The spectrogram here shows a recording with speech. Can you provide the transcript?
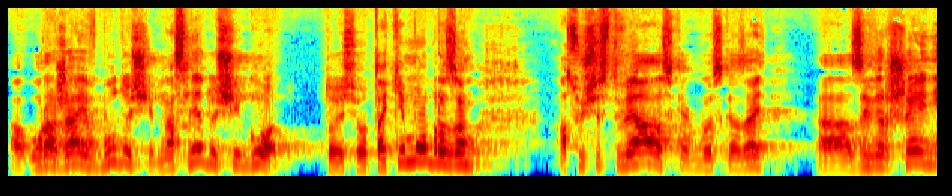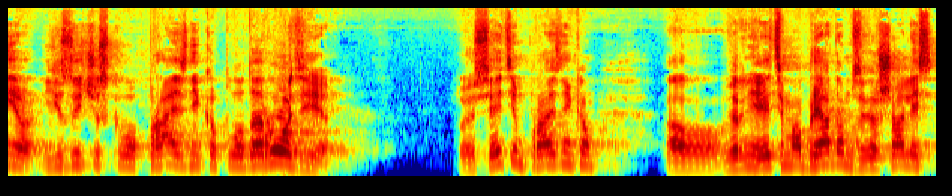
урожай в будущем, на следующий год. То есть вот таким образом осуществлялось, как бы сказать, а, завершение языческого праздника плодородия. То есть этим праздником, а, вернее, этим обрядом завершались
